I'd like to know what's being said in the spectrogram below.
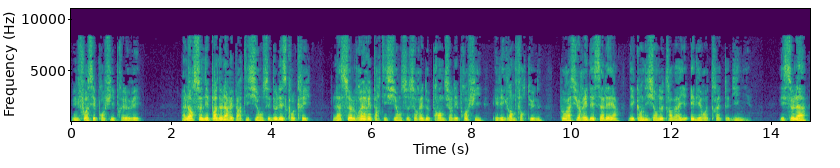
une fois ses profits prélevés. Alors ce n'est pas de la répartition, c'est de l'escroquerie. La seule vraie répartition, ce serait de prendre sur les profits et les grandes fortunes pour assurer des salaires, des conditions de travail et des retraites dignes. Et cela,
